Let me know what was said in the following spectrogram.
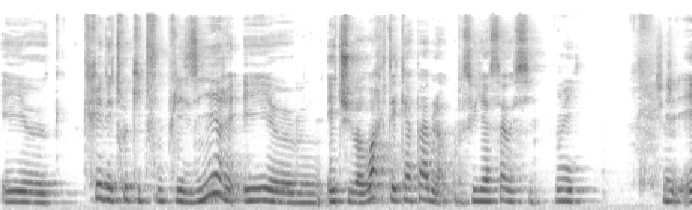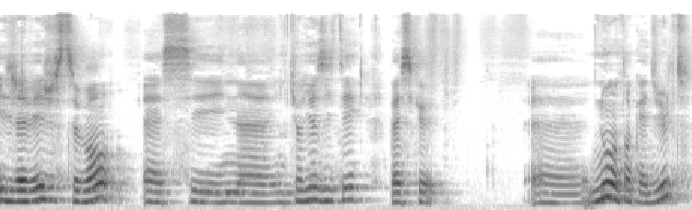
et euh, crée des trucs qui te font plaisir et, et tu vas voir que tu es capable. Parce qu'il y a ça aussi. Oui. Et j'avais justement, c'est une, une, curiosité parce que nous, en tant qu'adultes,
